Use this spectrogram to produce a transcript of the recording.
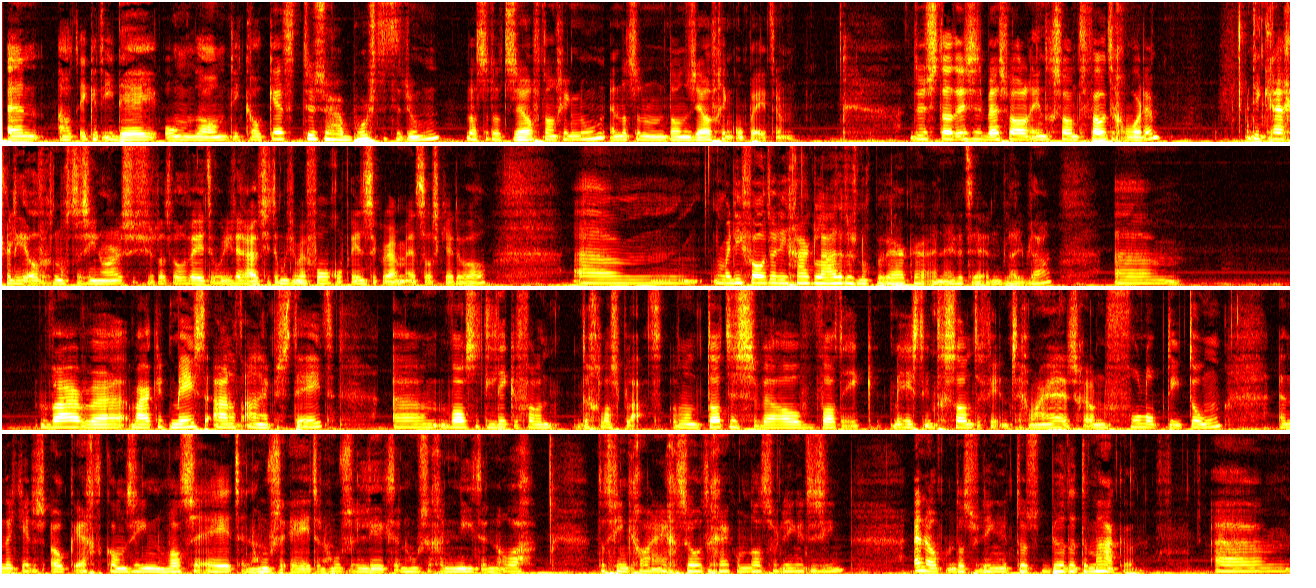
En had ik het idee om dan die kroket tussen haar borsten te doen. Dat ze dat zelf dan ging doen. En dat ze hem dan zelf ging opeten. Dus dat is best wel een interessante foto geworden. Die krijgen jullie overigens nog te zien hoor. Dus als je dat wil weten hoe die eruit ziet, dan moet je mij volgen op Instagram, Saskia Um, maar die foto die ga ik later dus nog bewerken en editen en bla bla. Um, waar, we, waar ik het meeste aandacht aan heb besteed, ehm, was het likken van de glasplaat. Want dat is wel wat ik het meest interessante vind, zeg maar. Het is gewoon volop die tong. En dat je dus ook echt kan zien wat ze eet en hoe ze eet en hoe ze likt en hoe ze geniet. En oh, dat vind ik gewoon echt zo te gek om dat soort dingen te zien. En ook om dat soort dingen, dat beelden te maken. Ehm,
